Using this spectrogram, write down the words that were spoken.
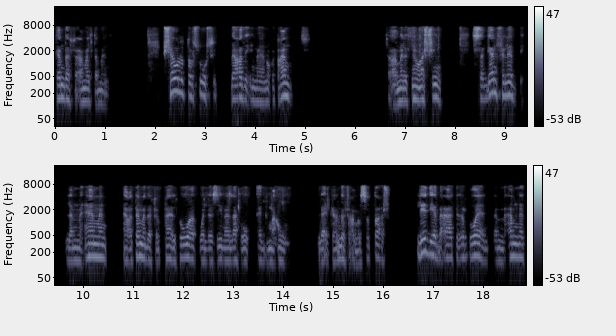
كان ده في اعمال 8 شاول الطرسوسي بعد ايمانه اتعمد في اعمال 22 السجان فيليبي لما آمن اعتمد في الحال هو والذين له أجمعون. لا الكلام ده في عمل 16 ليديا بقت غربوان لما أمنت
